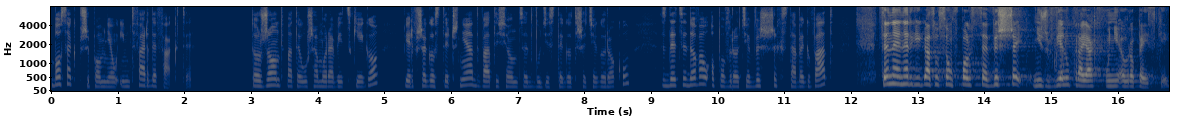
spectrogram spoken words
Bosak przypomniał im twarde fakty. To rząd Mateusza Morawieckiego 1 stycznia 2023 roku zdecydował o powrocie wyższych stawek VAT Ceny energii i gazu są w Polsce wyższe niż w wielu krajach Unii Europejskiej.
